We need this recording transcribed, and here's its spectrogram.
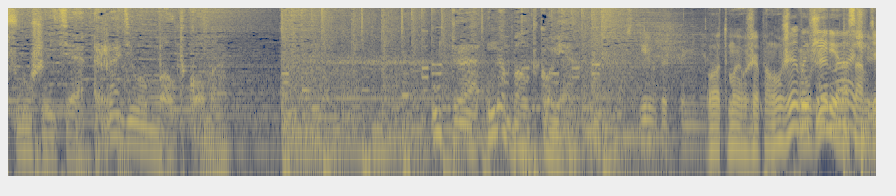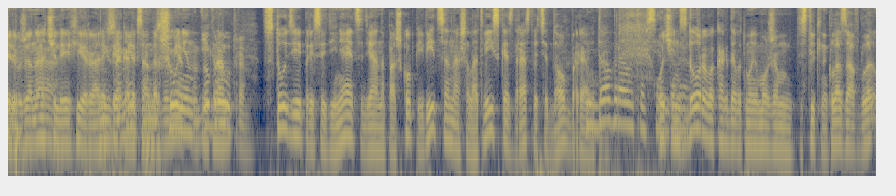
слушаете радио Болткома. Утро на Болткоме стиль вот этот поменял. Вот мы уже, уже в эфире, уже на самом деле, уже да. начали эфир. Олег Александр незаметно. Шунин. Доброе и к нам утро. В студии присоединяется Диана Пашко, певица наша латвийская. Здравствуйте, доброе утро. Доброе утро всем. Очень здорово, когда вот мы можем действительно глаза в глаза.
